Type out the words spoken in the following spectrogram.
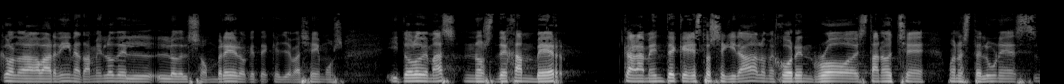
con la gabardina, también lo del, lo del sombrero que, te- que lleva Sheamus y todo lo demás, nos dejan ver claramente que esto seguirá. A lo mejor en Raw esta noche, bueno, este lunes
